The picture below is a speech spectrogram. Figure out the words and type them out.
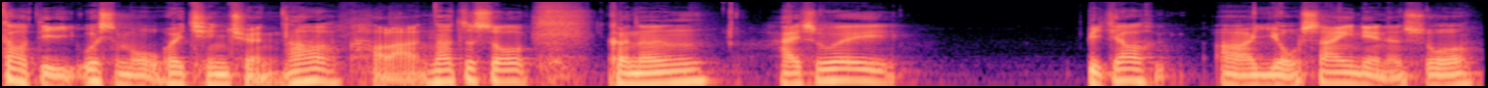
到底为什么我会侵权？然后好啦，那这时候可能还是会比较啊、呃、友善一点的说，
